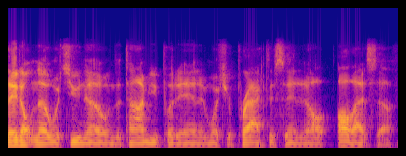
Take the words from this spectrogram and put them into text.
uh, they don't know what you know and the time you put in and what you're practicing and all all that stuff.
